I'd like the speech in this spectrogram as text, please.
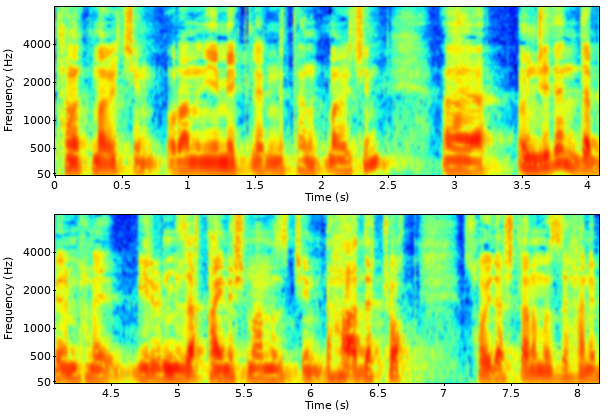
tanıtmak için, oranın yemeklerini tanıtmak için e, önceden de benim hani birbirimize kaynaşmamız için, daha da çok soydaşlarımızı hani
